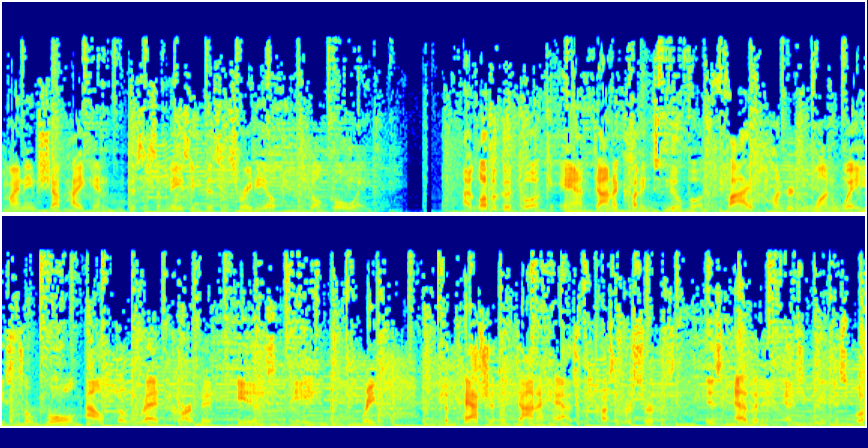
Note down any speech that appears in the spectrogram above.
my name's Shep Hyken. This is Amazing Business Radio. Don't go away. I love a good book, and Donna Cutting's new book, 501 Ways to Roll Out the Red Carpet, is a great one. The passion that Donna has for customer service is evident as you read this book.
